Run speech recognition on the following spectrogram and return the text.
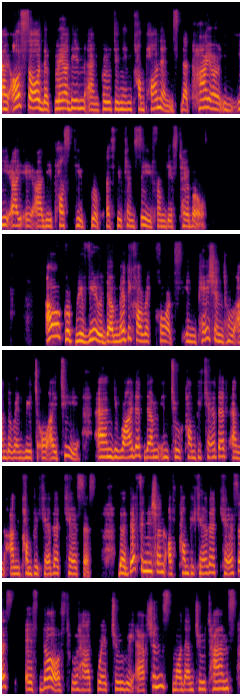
And also the gliadin and glutenin components that higher in EIARD positive group, as you can see from this table. Our group reviewed the medical records in patients who underwent with OIT and divided them into complicated and uncomplicated cases. The definition of complicated cases is those who had grade two reactions more than two times,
